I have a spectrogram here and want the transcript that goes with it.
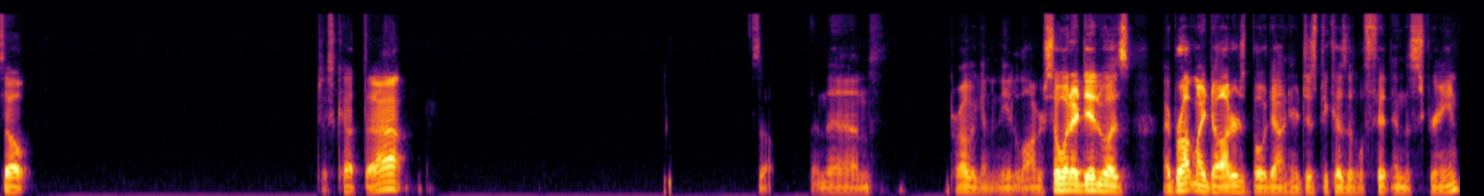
So just cut that. So and then I'm probably gonna need it longer. So what I did was I brought my daughter's bow down here just because it'll fit in the screen.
